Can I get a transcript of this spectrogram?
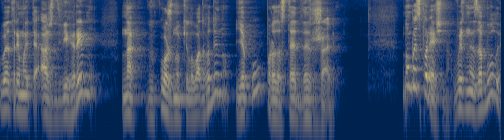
ви отримаєте аж 2 гривні на кожну кіловат годину, яку продасте державі. Ну, безперечно, ви ж не забули,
